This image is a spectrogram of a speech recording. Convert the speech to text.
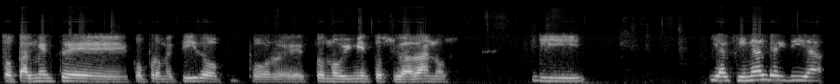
totalmente comprometido por estos movimientos ciudadanos. Y, y al final del día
